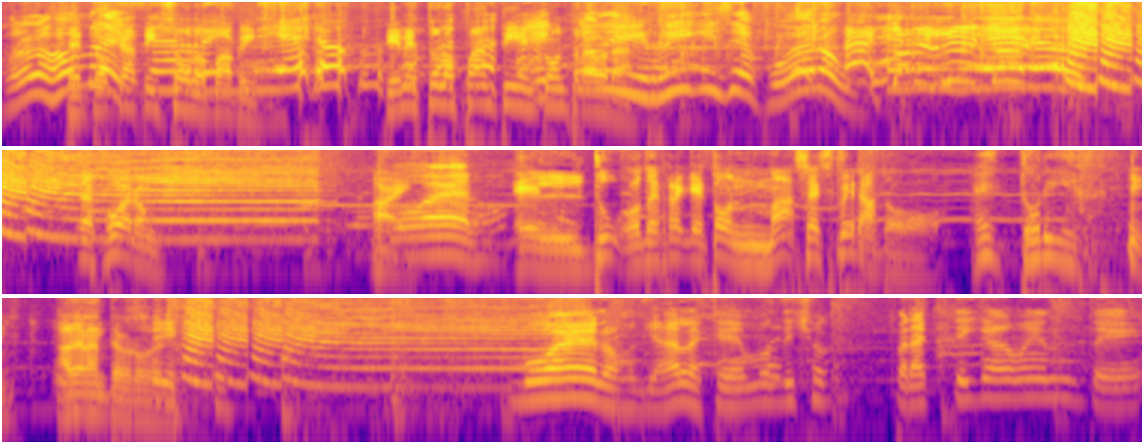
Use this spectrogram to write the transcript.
Fueron los Te toca a hombres. ti Se solo, papi. rindieron. Tienes todos los panties en contra Héctor ahora. y Ricky se fueron. ¡Héctor Se y Ricky! rindieron. Se fueron. All right. Bueno. El dúo de reggaetón más esperado. Héctor y... Adelante, brother. Sí. Bueno, ya les que hemos dicho prácticamente.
